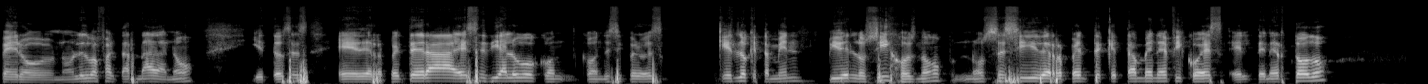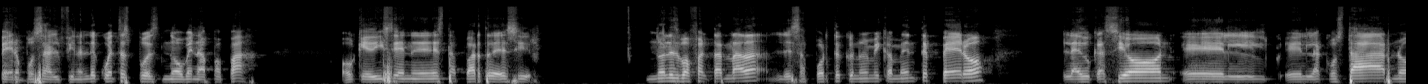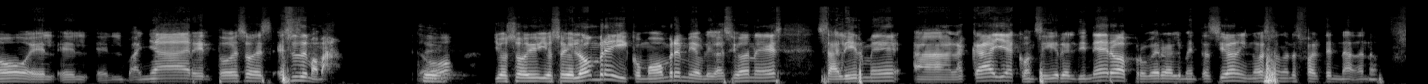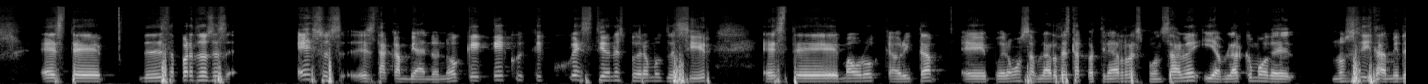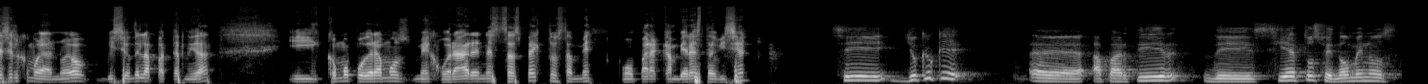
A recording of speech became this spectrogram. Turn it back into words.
pero no les va a faltar nada, ¿no? Y entonces, eh, de repente era ese diálogo con, con decir, pero es, ¿qué es lo que también piden los hijos, ¿no? No sé si de repente qué tan benéfico es el tener todo, pero pues al final de cuentas pues no ven a papá. O que dicen en esta parte de decir, no les va a faltar nada, les aporto económicamente, pero la educación, el, acostar, ¿no? El, bañar, el, todo eso es, eso es de mamá. ¿no? Yo soy, yo soy el hombre y como hombre mi obligación es salirme a la calle, a conseguir el dinero, a proveer alimentación y no eso no les falte nada, ¿no? Este, desde esta parte, entonces, eso está cambiando, ¿no? ¿Qué, qué, qué cuestiones podríamos decir, este, Mauro, que ahorita eh, podríamos hablar de esta paternidad responsable y hablar como de, no sé si también decir como la nueva visión de la paternidad y cómo podríamos mejorar en estos aspectos también, como para cambiar esta visión. Sí, yo creo que eh, a partir de ciertos fenómenos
